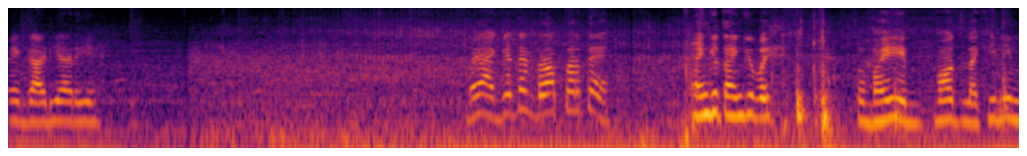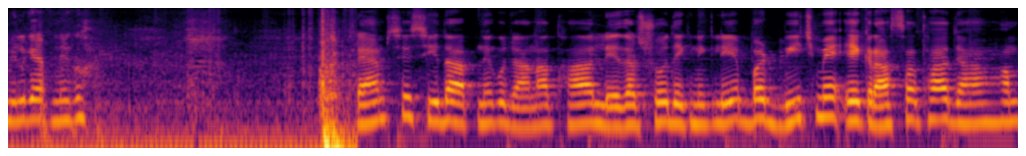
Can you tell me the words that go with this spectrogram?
एक गाड़ी आ रही है। भाई आगे तक ड्रॉप करते हैं। थैंक यू थैंक यू भाई तो भाई बहुत लकीली मिल गए अपने को। डैम से सीधा अपने को जाना था लेज़र शो देखने के लिए बट बीच में एक रास्ता था जहाँ हम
